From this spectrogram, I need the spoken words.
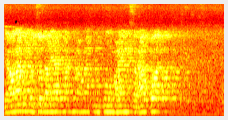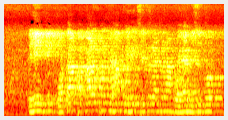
ᱡᱟᱣᱨᱟ ᱢᱮᱱ ᱦᱚᱪᱚ ᱫᱟᱲᱮᱭᱟᱵᱚᱱ ᱠᱟᱱᱟ ᱚᱱᱟ ᱩᱱᱠᱩ ᱢᱟᱲᱟᱝ ᱥᱟᱨᱦᱟᱣ ᱠᱚᱣᱟ ᱛᱮᱦᱮᱧ ᱜᱚᱴᱟ ᱯᱟᱠᱟᱲ ᱠᱷᱚᱱ ᱡᱟᱦᱟᱸ ᱯᱮ ᱦᱮᱡ ᱥᱮᱴᱮᱨ ᱟᱠᱟᱱᱟ ᱵᱚᱭᱦᱟ ᱢᱤᱥᱤ ᱠᱚ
